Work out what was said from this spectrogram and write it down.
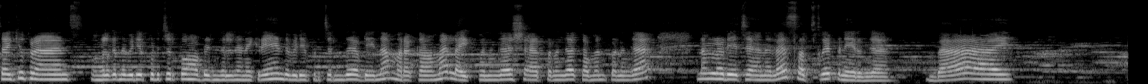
தேங்க்யூ ஃப்ரெண்ட்ஸ் உங்களுக்கு இந்த வீடியோ பிடிச்சிருக்கோம் அப்படின்னு சொல்லி நினைக்கிறேன். இந்த வீடியோ பிடிச்சிருந்து அப்படின்னா மறக்காமல் லைக் பண்ணுங்கள் ஷேர் பண்ணுங்கள் கமெண்ட் பண்ணுங்கள் நம்மளுடைய சேனலை சப்ஸ்கிரைப் பண்ணிடுங்க பாய்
